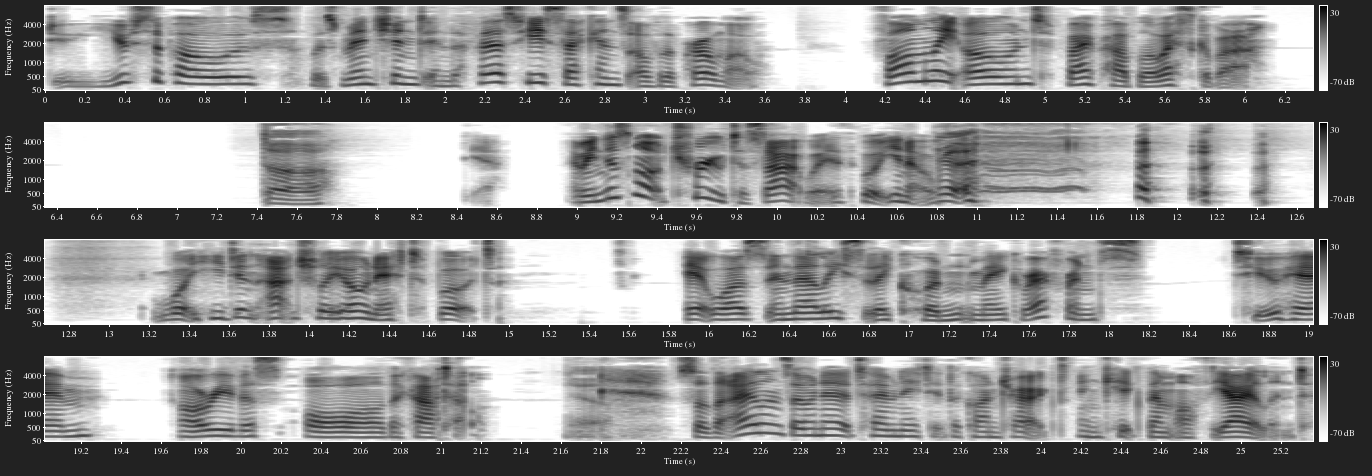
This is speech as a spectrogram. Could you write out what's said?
do you suppose was mentioned in the first few seconds of the promo? Formerly owned by Pablo Escobar. Duh. Yeah. I mean, it's not true to start with, but you know, what he didn't actually own it, but it was in their lease that they couldn't make reference to him or Rivas or the cartel. yeah. So the island's owner terminated the contract and kicked them off the island,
